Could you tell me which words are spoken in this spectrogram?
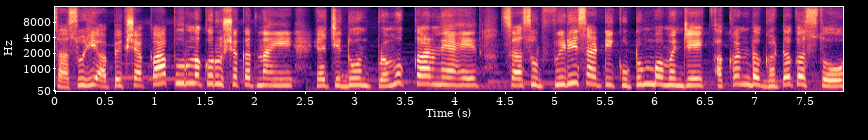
सासू ही अपेक्षा का पूर्ण करू शकत नाही? याची दोन प्रमुख कारणे आहेत. सासू पिढीसाठी कुटुंब म्हणजे एक अखंड घटक असतो.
